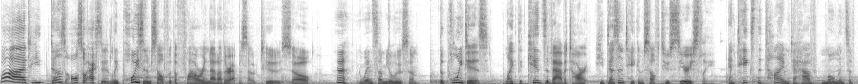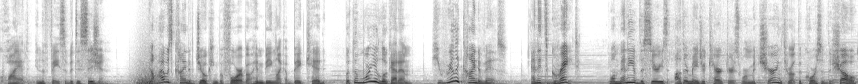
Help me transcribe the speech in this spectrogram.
But he does also accidentally poison himself with a flower in that other episode too, so eh, you win some, you lose some. The point is, like the kids of Avatar, he doesn't take himself too seriously and takes the time to have moments of quiet in the face of a decision. Now, I was kind of joking before about him being like a big kid, but the more you look at him, he really kind of is. And it's great. While many of the series' other major characters were maturing throughout the course of the show,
